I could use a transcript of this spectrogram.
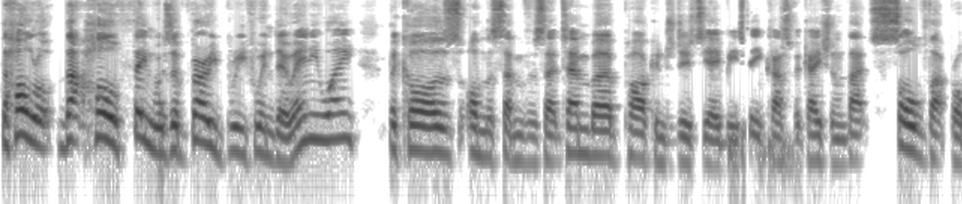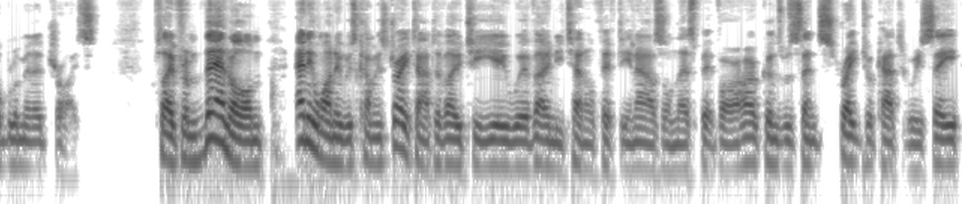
The whole that whole thing was a very brief window anyway, because on the seventh of September, Park introduced the ABC classification, and that solved that problem in a trice. So from then on, anyone who was coming straight out of OTU with only 10 or 15 hours on their Spitfire Hurricanes was sent straight to a Category C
